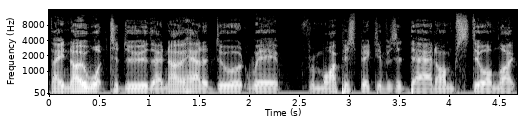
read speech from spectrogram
they know what to do, they know how to do it. Where, from my perspective as a dad, I'm still I'm like,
